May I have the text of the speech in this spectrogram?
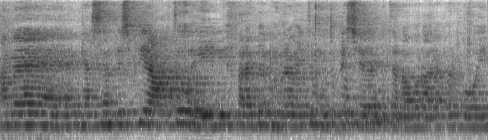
a me mi ha sempre ispirato e mi farebbe veramente molto piacere poter lavorare per voi.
